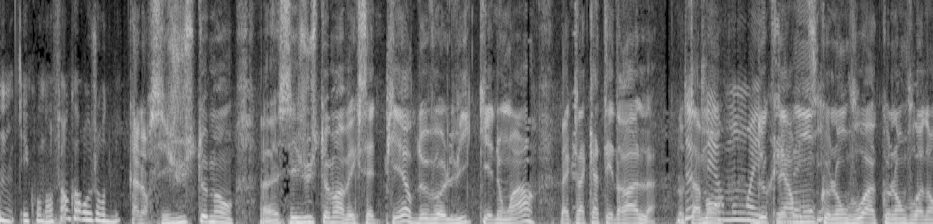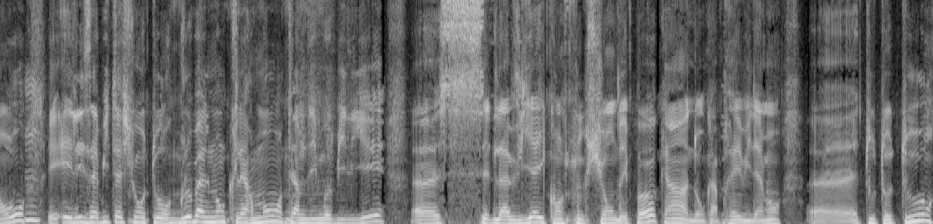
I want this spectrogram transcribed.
hum, et qu'on en fait encore aujourd'hui. Alors c'est justement, euh, c'est justement avec cette pierre de Volvic qui est noire, avec la cathédrale notamment Clermont de Clermont que l'on voit que l'on voit d'en haut, Mm. et, et les habitations autour. Globalement, Clermont en termes d'immobilier, euh, c'est de la vieille construction d'époque. Hein, donc après évidemment euh, tout autour,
